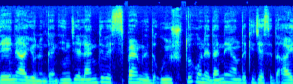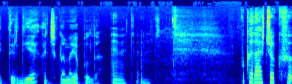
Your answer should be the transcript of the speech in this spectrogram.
DNA yönünden incelendi ve spermle de uyuştu. O nedenle yandaki cesede aittir diye açıklama yapıldı. Evet, evet bu kadar çok e,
